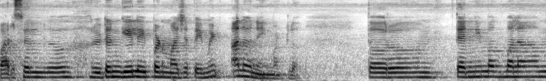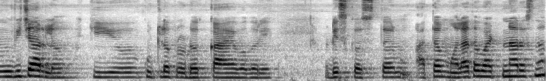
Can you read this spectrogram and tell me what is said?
पार्सल रिटर्न गेले पण माझं पेमेंट आलं नाही म्हटलं. तर त्यांनी मग मला विचारलं की कुठलं प्रोडक्ट काय वगैरे डिस्कस तर आता मला तर वाटणारच ना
